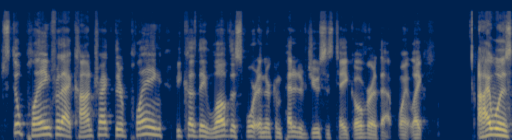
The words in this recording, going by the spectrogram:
still playing for that contract? They're playing because they love the sport and their competitive juices take over at that point. Like I was,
